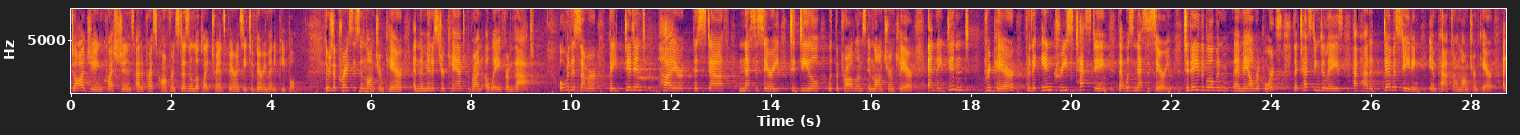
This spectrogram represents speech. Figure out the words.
dodging questions at a press conference doesn't look like transparency to very many people. There's a crisis in long-term care, and the minister can't run away from that. Over the summer, they didn't hire the staff necessary to deal with the problems in long-term care, and they didn't prepare for the increased testing that was necessary. Today, the Globe and Mail reports that testing delays have had a devastating impact on long-term care, a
